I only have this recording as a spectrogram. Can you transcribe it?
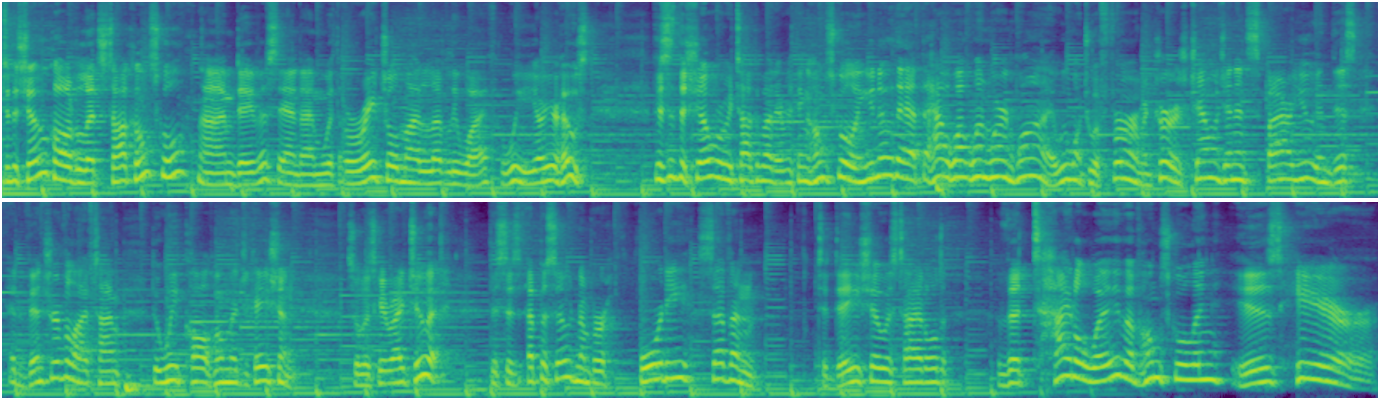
to the show called Let's Talk Homeschool. I'm Davis and I'm with Rachel, my lovely wife. We are your hosts. This is the show where we talk about everything homeschooling. You know that the how, what, when, where, and why. We want to affirm, encourage, challenge, and inspire you in this adventure of a lifetime that we call home education. So let's get right to it. This is episode number 47. Today's show is titled The Tidal Wave of Homeschooling is Here.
